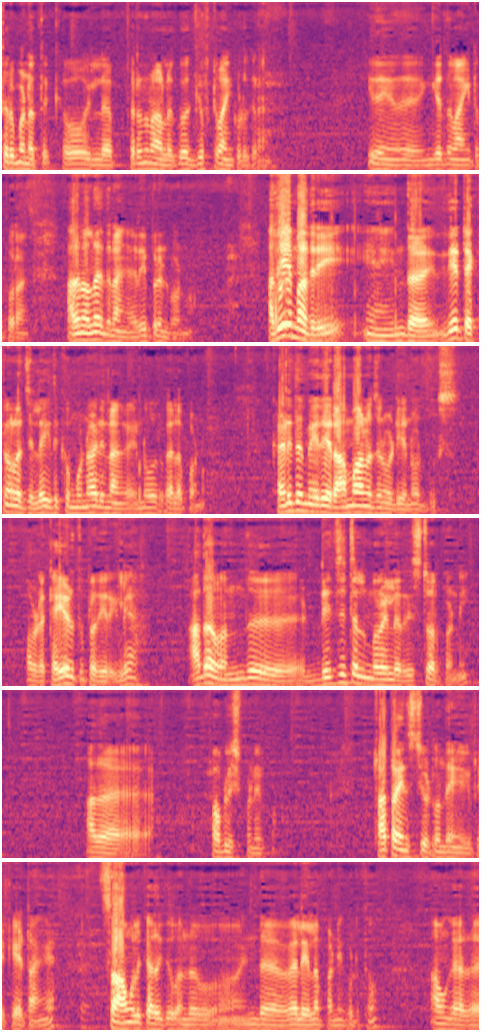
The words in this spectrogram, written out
திருமணத்துக்கோ இல்லை பிறந்தநாளுக்கோ கிஃப்ட் வாங்கி கொடுக்குறாங்க. இது இங்கேருந்து வாங்கிட்டு போகிறாங்க அதனால தான் இதை நாங்கள் ரீப்ரிண்ட் பண்ணோம். அதே மாதிரி இந்த இதே டெக்னாலஜியில் இதுக்கு முன்னாடி நாங்கள் இன்னொரு வேலை பண்ணோம். கணித மேதை ராமானுஜனுடைய நோட் புக்ஸ் அவரோட கையெழுத்து பிரதி இருக்கு இல்லையா? அதை வந்து டிஜிட்டல் முறையில் ரிஸ்டோர் பண்ணி அதை பப்ளிஷ் பண்ணியிருக்கோம். டாட்டா இன்ஸ்டியூட் வந்து எங்ககிட்ட கேட்டாங்க. ஸோ அவங்களுக்கு அதுக்கு வந்து இந்த வேலையெல்லாம் பண்ணி கொடுத்தோம். அவங்க அதை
